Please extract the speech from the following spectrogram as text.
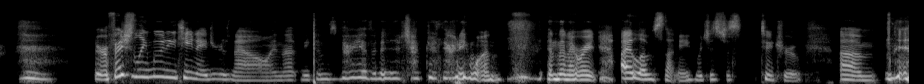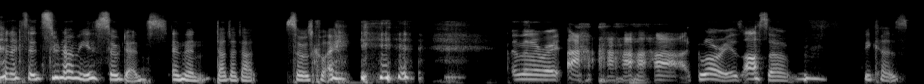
they're officially moody teenagers now. And that becomes very evident in chapter 31. And then I write, I love Sunny, which is just too true. Um, and I said, tsunami is so dense. And then dot, dot, dot. So is Clay. And then I write, ah, ha, ha, ha, ha, ha, Glory is awesome. because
